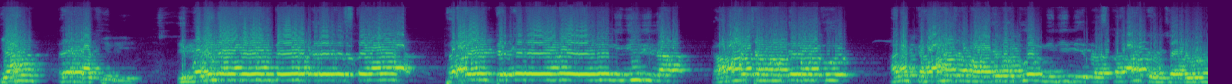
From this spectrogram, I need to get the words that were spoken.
ज्ञान तयार केली. ती मलिदा ज्ञान तयार करत असताना ठराविक टक्के निधी दिला. कामाच्या माध्यमातून आणि कामाच्या माध्यमातून निधी देत असताना त्यांच्याकडून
